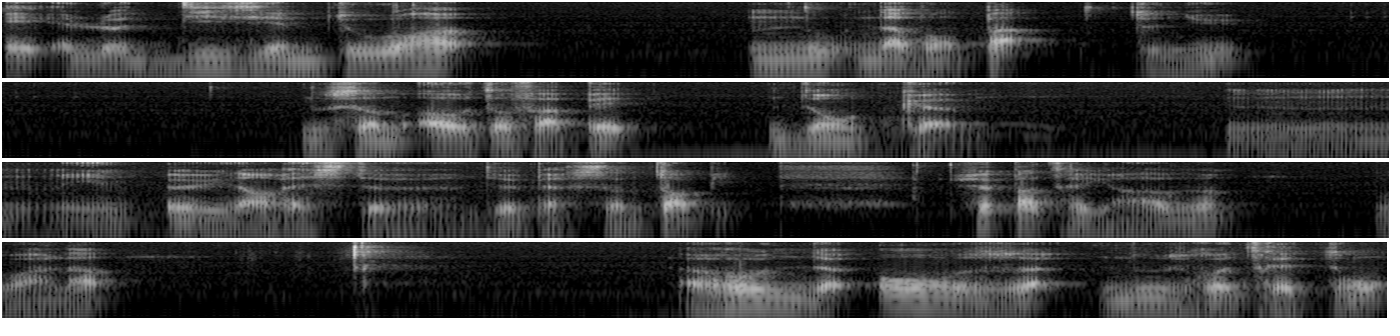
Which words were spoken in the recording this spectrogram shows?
Et le dixième tour, nous n'avons pas tenu. Nous sommes out of donc euh, il, en reste deux personnes. Tant pis, c'est pas très grave. Voilà. Round 11, nous retraitons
